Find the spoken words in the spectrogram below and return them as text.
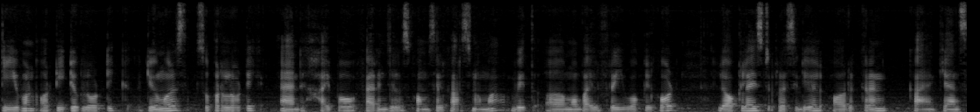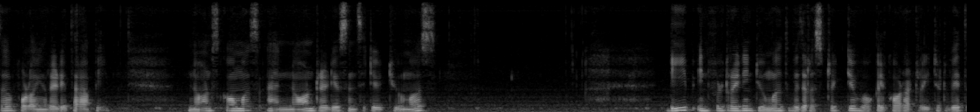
T1 or T2 glottic tumors, supraglottic and hypopharyngeal squamous cell carcinoma with uh, mobile free vocal cord, localized residual or recurrent ca cancer following radiotherapy, non-squamous and non-radiosensitive tumors, Deep infiltrating tumors with restrictive vocal cord are treated with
